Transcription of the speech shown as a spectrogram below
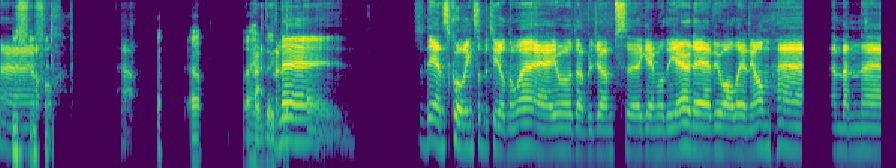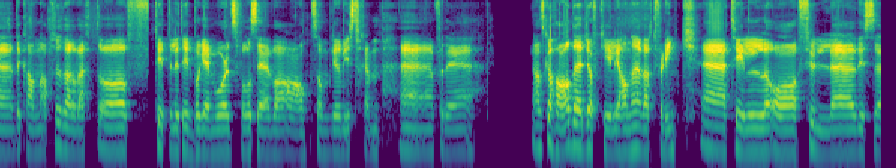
eh, i hvert fall. Ja, Det er helt Nei, riktig. Men det, det eneste scoring som betyr noe, er jo double jumps eh, game of the year. Det er vi jo alle enige om. Eh, Men eh, det kan absolutt være verdt å titte litt inn på Game Awards for å se hva annet som blir vist frem. For det Han skal ha det, Jeff Keeley. Han har vært flink til å fylle disse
